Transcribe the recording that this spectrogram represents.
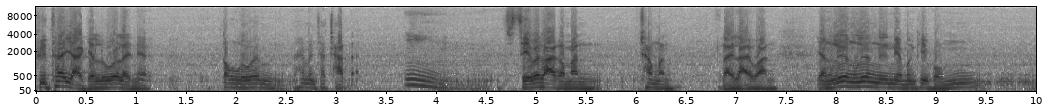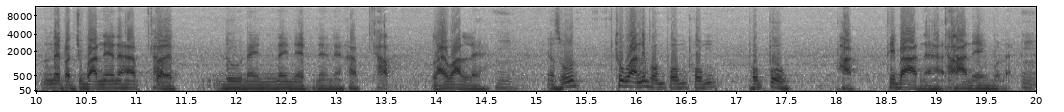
คือถ้าอยากจะรู้อะไรเนี่ย ต้องรู้ให้มันให้มันชัดๆอะอืมเสียเวลากับมันช่างมันหลาย ๆ วัน อย่างเรื่องเรื่องหนึ่งเนี่ยบางทีผมในปัจจุบันเนี่ยนะครับครับเปิดดูในในเน็ตเนี่ยนะครับ ครับ หลายวันเลยอืมอย่างสมมติทุกวันนี้ผมผมผมผมปลูกผักที่บ้านนะฮะครับทานเองหมดแหละอืม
